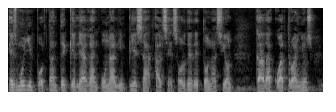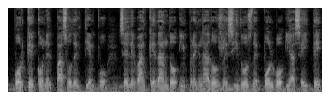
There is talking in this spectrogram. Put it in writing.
Es muy importante que le hagan una limpieza al sensor de detonación cada cuatro años porque con el paso del tiempo se le van quedando impregnados residuos de polvo y aceite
